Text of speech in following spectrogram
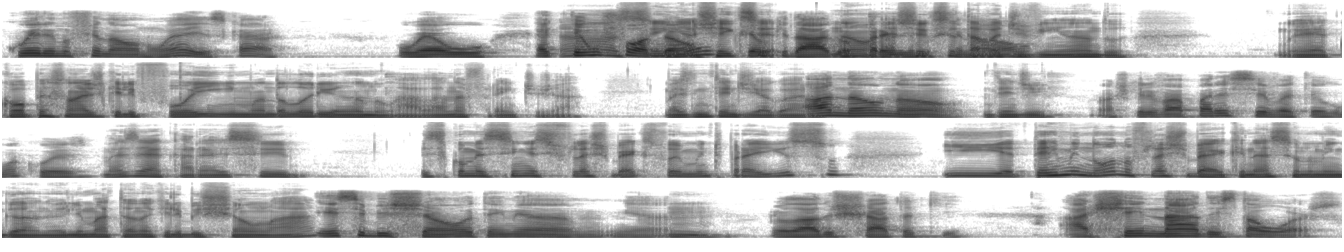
com ele no final, não é esse, cara? Ou é o. É que tem um ah, fodão, que, que é o que dá água não, pra ele. Achei que você final. tava adivinhando é, qual personagem que ele foi em Mandaloriano, lá, lá na frente já. Mas entendi agora. Ah, não, não. Entendi. Acho que ele vai aparecer, vai ter alguma coisa. Mas é, cara, esse, esse comecinho, esses flashbacks foi muito para isso. E terminou no flashback, né? Se eu não me engano. Ele matando aquele bichão lá. Esse bichão, eu tenho minha, minha, hum. meu lado chato aqui. Achei nada Star Wars.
